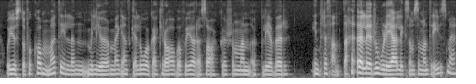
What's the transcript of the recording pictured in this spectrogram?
Och just att få komma till en miljö med ganska låga krav och få göra saker som man upplever intressanta eller roliga liksom som man trivs med.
